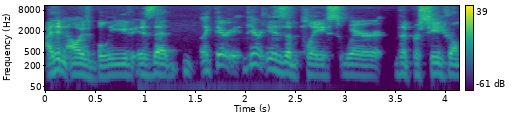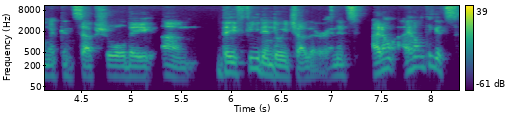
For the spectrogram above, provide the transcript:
I didn't always believe is that like there there is a place where the procedural and the conceptual they um they feed into each other and it's I don't I don't think it's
